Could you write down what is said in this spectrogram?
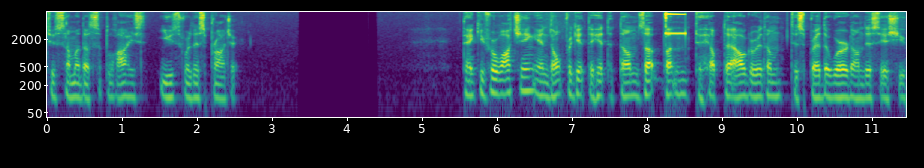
to some of the supplies used for this project. Thank you for watching and don't forget to hit the thumbs up button to help the algorithm to spread the word on this issue.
